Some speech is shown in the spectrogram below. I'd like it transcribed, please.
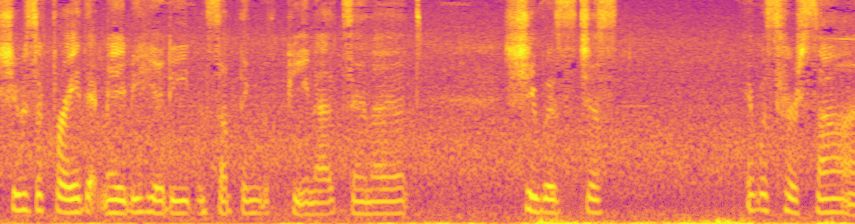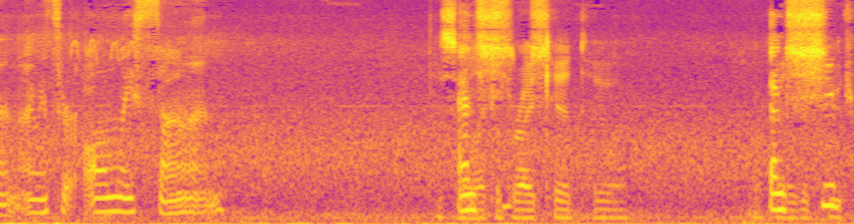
She was afraid that maybe he had eaten something with peanuts in it. She was just, it was her son. I mean, it's her only son. He seemed and like she, a bright kid, too. And she, future.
